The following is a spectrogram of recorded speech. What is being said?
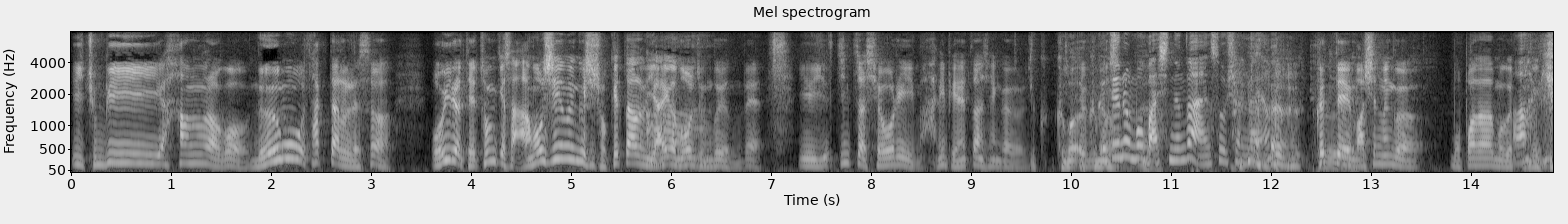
이 준비하느라고 너무 닥달을 해서 오히려 대통령께서 안 오시는 것이 좋겠다는 아. 이야기가 나올 정도였는데 이 진짜 세월이 많이 변했다는 생각을 그만- 듭니다. 그만- 그때는 네. 뭐 맛있는 거 안 쏘셨나요? 그때 맛있는 거 못 받아 먹었던 아, 기억이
